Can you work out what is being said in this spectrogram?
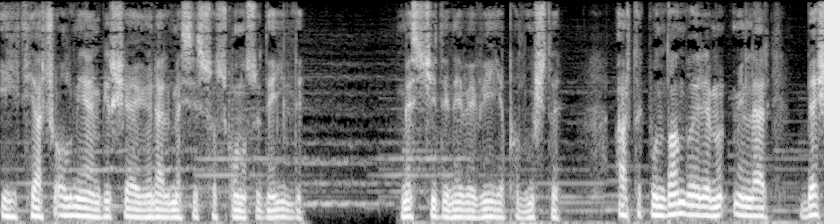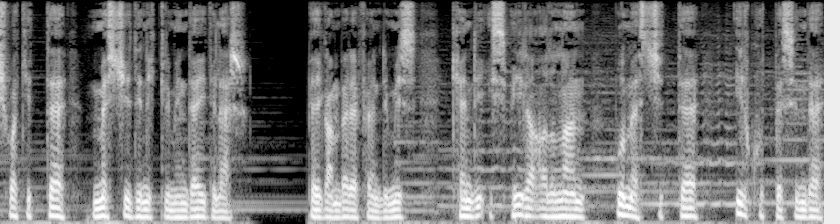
İhtiyaç olmayan bir şeye yönelmesi söz konusu değildi. Mescid-i Nevevi yapılmıştı. Artık bundan böyle müminler beş vakitte mescidin iklimindeydiler. Peygamber Efendimiz kendi ismiyle alınan bu mescitte ilk hutbesinde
